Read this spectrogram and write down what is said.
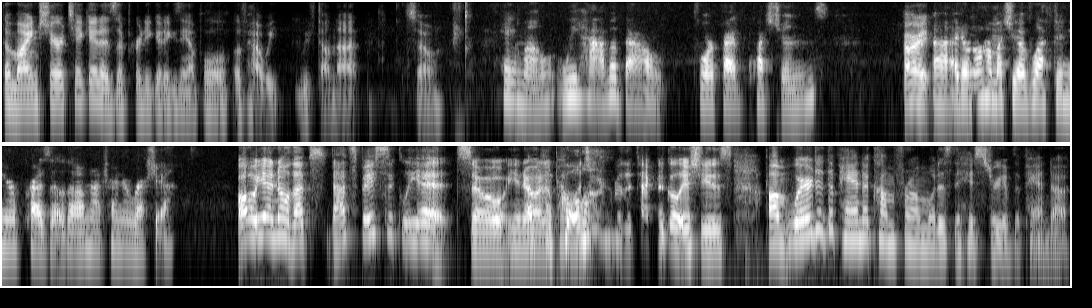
the Mindshare ticket is a pretty good example of how we, we've done that. So. Hey, Mo, we have about four or five questions all right. Uh, I don't know how much you have left in your prezzo, though. I'm not trying to rush you. Oh yeah, no, that's that's basically it. So you know, okay, an apology cool. for the technical issues. Um, where did the panda come from? What is the history of the panda?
